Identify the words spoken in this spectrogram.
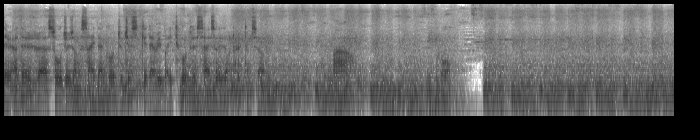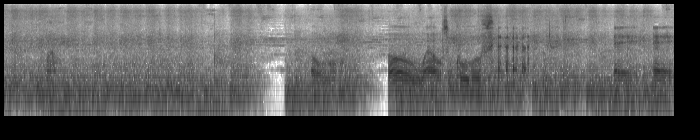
There are other uh, soldiers on the side that go to just get everybody to go to the side so they don't hurt themselves. Wow. Cool. Wow. Oh. Oh, wow. Some cool moves. hey, hey,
